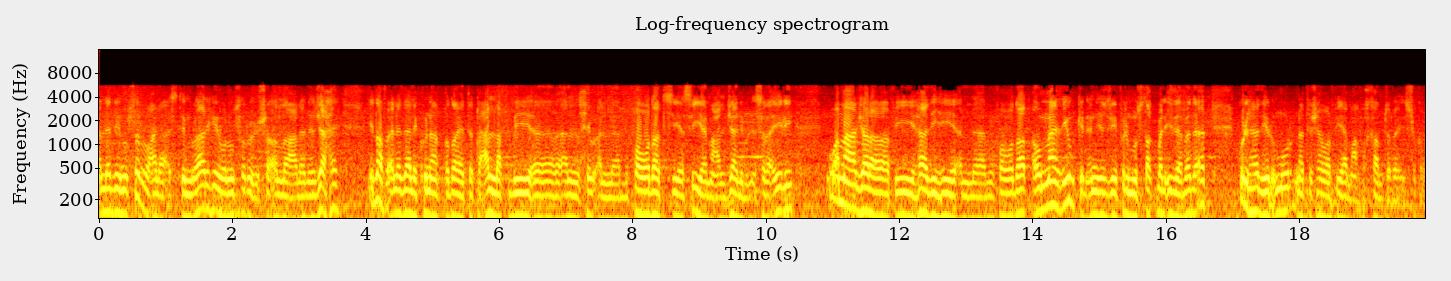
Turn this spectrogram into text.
الذي نصر على استمراره ونصر إن شاء الله على نجاحه. إضافة إلى ذلك هناك قضايا تتعلق بالمفاوضات السياسية مع الجانب الإسرائيلي وما جرى في هذه المفاوضات أو ما يمكن أن يجري في المستقبل إذا بدأت. كل هذه الأمور نتشاور فيها مع فخامة الرئيس. شكرا.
